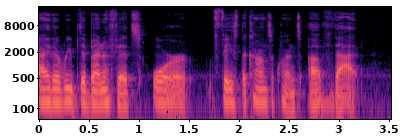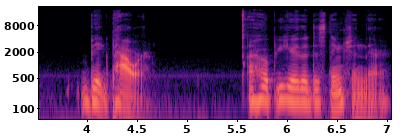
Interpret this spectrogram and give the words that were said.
either reap the benefits or face the consequence of that big power. I hope you hear the distinction there.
